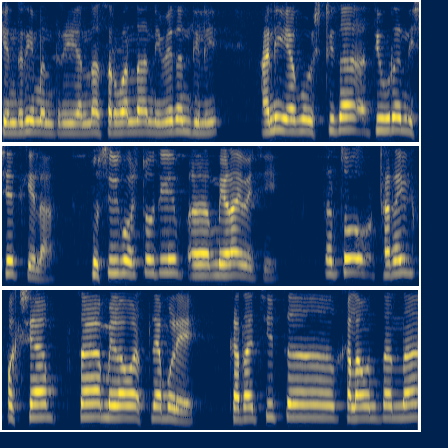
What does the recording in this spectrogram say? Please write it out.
केंद्रीय मंत्री यांना सर्वांना निवेदन दिली आणि या गोष्टीचा तीव्र निषेध केला. दुसरी गोष्ट होती मेळाव्याची. तर तो ठराविक पक्षाचा मेळावा असल्यामुळे कदाचित कलावंतांना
